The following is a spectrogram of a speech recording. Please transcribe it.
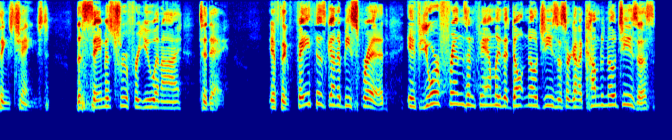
Things changed. The same is true for you and I today. If the faith is going to be spread, if your friends and family that don't know Jesus are going to come to know Jesus,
